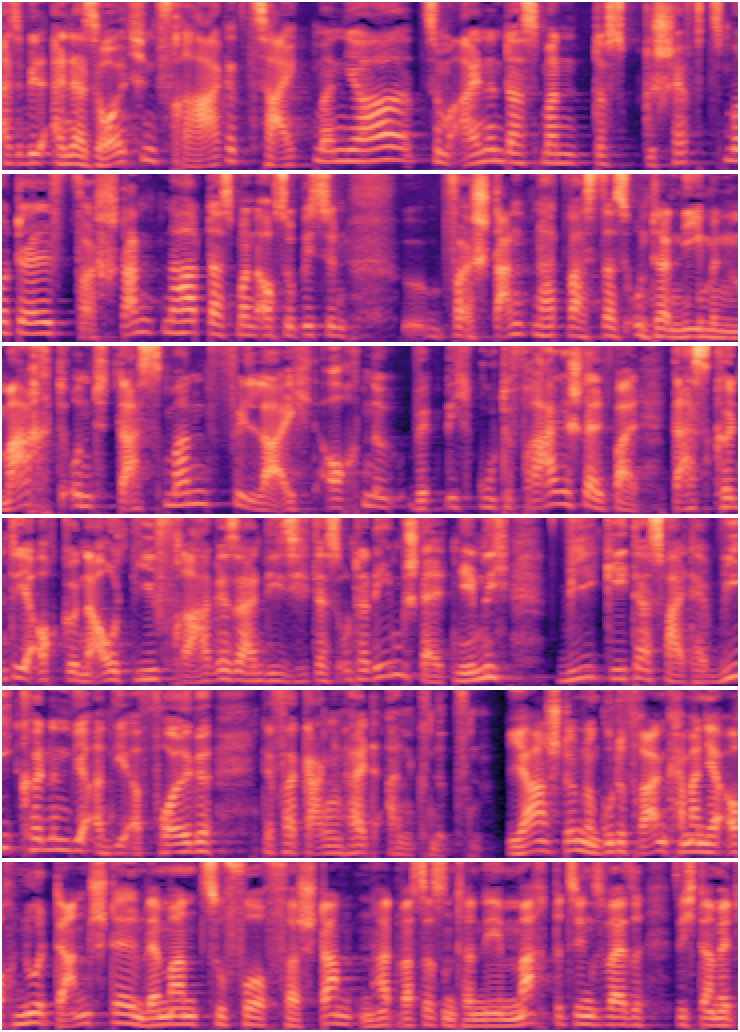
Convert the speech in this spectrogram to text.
Also mit einer solchen Frage zeigt man ja zum einen, dass man das Geschäftsmodell verstanden hat, dass man auch so ein bisschen äh, verstanden hat, was das Unternehmen macht und dass man vielleicht auch eine wirklich gute Frage stellt, weil das könnte ja auch genau die Frage sein, die sich das Unternehmen stellt, nämlich wie geht das weiter? Wie können wir an die Erfolge der Vergangenheit anknüpfen? Ja, stimmt. Und gute Fragen kann man ja auch nur dann stellen, wenn man zuvor verstanden hat, was das Unternehmen macht, beziehungsweise sich damit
